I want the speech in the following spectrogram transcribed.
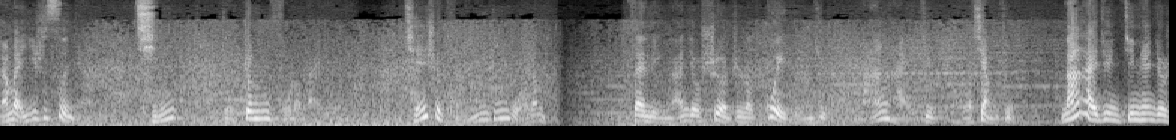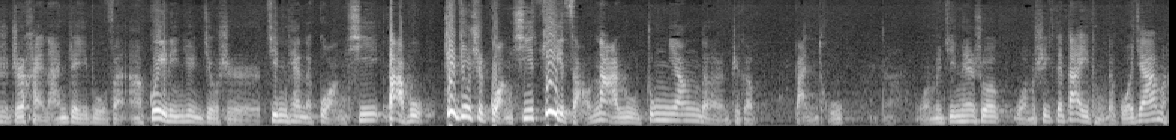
两百一十四年，秦就征服了百越，秦是统一中国的嘛，在岭南就设置了桂林郡、南海郡和象郡。南海郡今天就是指海南这一部分啊，桂林郡就是今天的广西大部，这就是广西最早纳入中央的这个版图啊。我们今天说我们是一个大一统的国家嘛，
